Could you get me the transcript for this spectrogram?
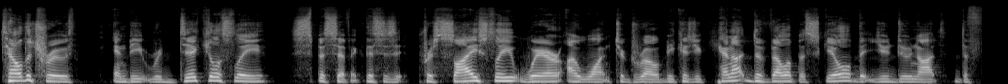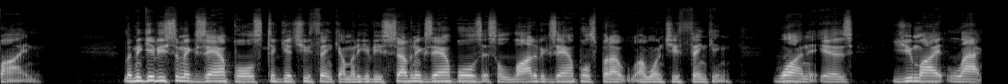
Tell the truth and be ridiculously specific. This is precisely where I want to grow because you cannot develop a skill that you do not define. Let me give you some examples to get you thinking. I'm going to give you seven examples. It's a lot of examples, but I, I want you thinking. One is you might lack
